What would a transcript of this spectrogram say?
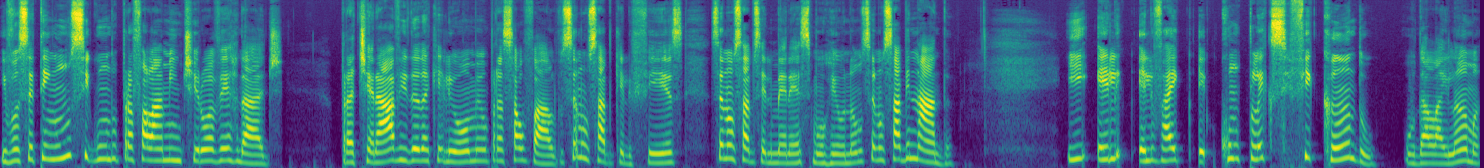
E você tem um segundo para falar a mentira ou a verdade. para tirar a vida daquele homem ou para salvá-lo. Você não sabe o que ele fez, você não sabe se ele merece morrer ou não, você não sabe nada. E ele, ele vai eh, complexificando o Dalai Lama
